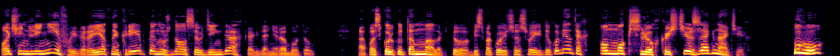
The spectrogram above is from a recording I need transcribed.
очень ленив и, вероятно, крепко нуждался в деньгах, когда не работал. А поскольку там мало кто беспокоится о своих документах, он мог с легкостью загнать их. «Угу,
